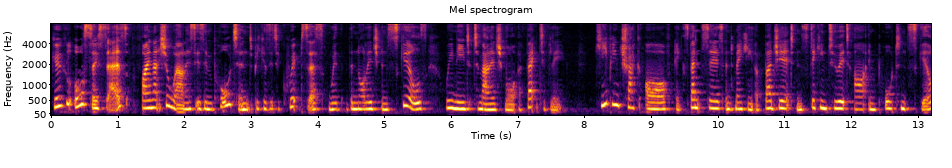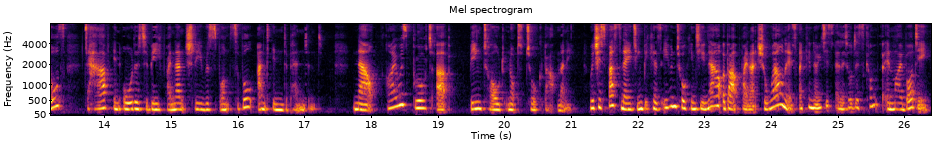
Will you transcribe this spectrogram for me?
Google also says financial wellness is important because it equips us with the knowledge and skills we need to manage more effectively. Keeping track of expenses and making a budget and sticking to it are important skills to have in order to be financially responsible and independent. Now, I was brought up being told not to talk about money which is fascinating because even talking to you now about financial wellness, I can notice a little discomfort in my body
